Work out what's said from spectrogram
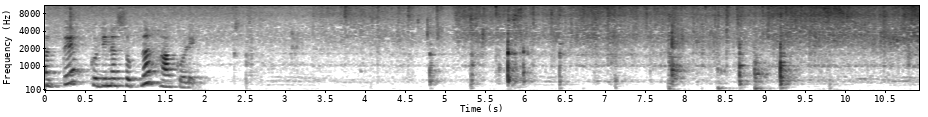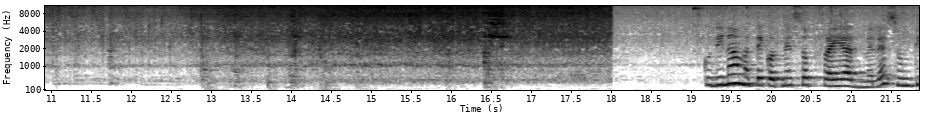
ಮತ್ತು ಪುದೀನ ಸೊಪ್ಪನ್ನ ಹಾಕೊಳ್ಳಿ. ಪುದೀನ ಮತ್ತು ಕೊತ್ತಂಬರಿ ಸೊಪ್ಪು ಫ್ರೈ ಆದಮೇಲೆ ಶುಂಠಿ,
